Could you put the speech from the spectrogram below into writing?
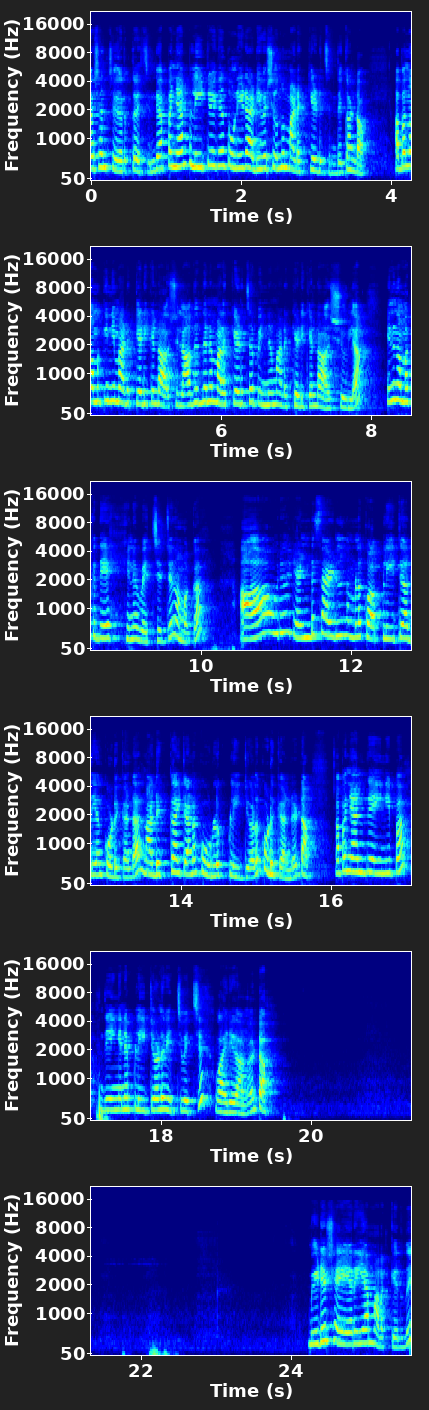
വശം ചേർത്ത് വെച്ചിട്ടുണ്ട്. അപ്പം ഞാൻ പ്ലീറ്റ് വെക്കുന്ന തുണിയുടെ അടിവശം ഒന്ന് മടക്കിയടിച്ചിട്ടുണ്ട് കണ്ടോ? അപ്പം നമുക്കിനി മടക്കി അടിക്കേണ്ട ആവശ്യമില്ല. ആദ്യം തന്നെ മടക്കിയടിച്ചാൽ പിന്നെ മടക്കിയടിക്കേണ്ട ആവശ്യമില്ല. ഇനി നമുക്ക് ദേ ഇങ്ങനെ വെച്ചിട്ട് നമുക്ക് ആ ഒരു രണ്ട് സൈഡിൽ നമ്മൾ പ്ലീറ്റ് അധികം കൊടുക്കേണ്ട. നടുക്കായിട്ടാണ് കൂടുതൽ പ്ലീറ്റുകൾ കൊടുക്കേണ്ടത് കേട്ടോ. അപ്പം ഞാൻ ഇനിയിപ്പം ഇത് ഇങ്ങനെ പ്ലീറ്റുകൾ വെച്ച് വെച്ച് വരികയാണ് കേട്ടോ. വീഡിയോ ഷെയർ ചെയ്യാൻ മറക്കരുത്.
